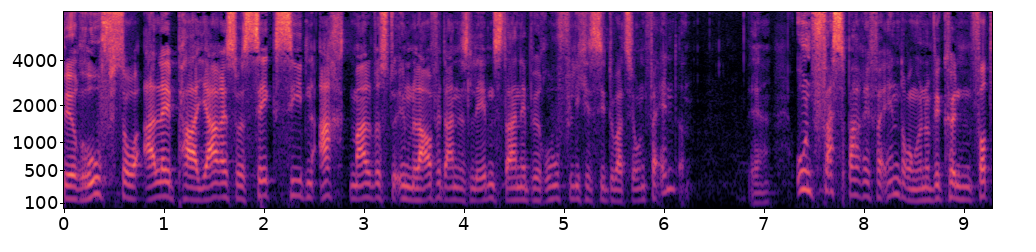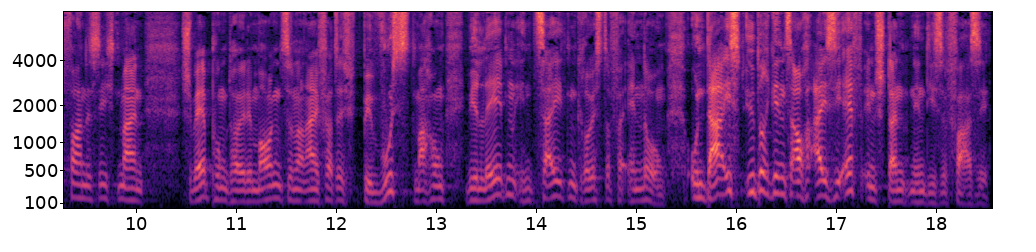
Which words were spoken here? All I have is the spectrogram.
Beruf so alle paar Jahre, so sechs, sieben, acht Mal wirst du im Laufe deines Lebens deine berufliche Situation verändern. Ja. Unfassbare Veränderungen. Und wir könnten fortfahren, das ist nicht mein Schwerpunkt heute Morgen, sondern einfach die Bewusstmachung. Wir leben in Zeiten größter Veränderung. Und da ist übrigens auch ICF entstanden in dieser Phase.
